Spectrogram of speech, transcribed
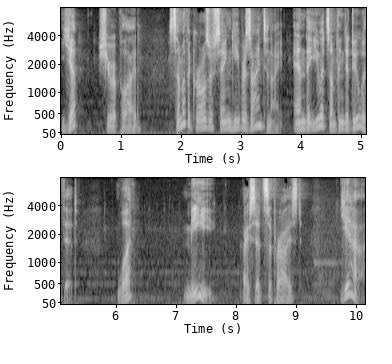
Yep, she replied. Some of the girls are saying he resigned tonight, and that you had something to do with it. What? Me? I said, surprised. Yeah.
